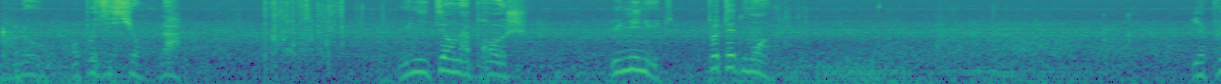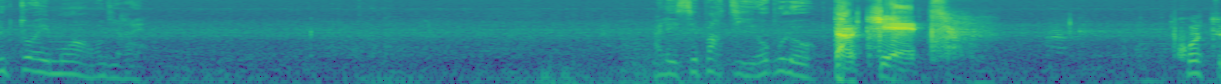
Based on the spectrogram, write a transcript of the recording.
Marlowe, en position, là. Unité en approche. Une minute, peut-être moins. Il n'y a plus que toi et moi, on dirait. Allez, c'est parti, au boulot. T'inquiète. Proute.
